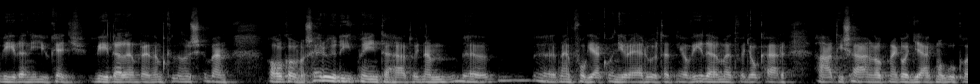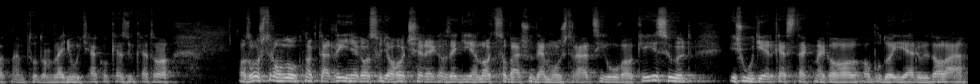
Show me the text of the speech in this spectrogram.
védeniük egy védelemre nem különösebben alkalmas erődítmény, tehát hogy nem, nem fogják annyira erőltetni a védelmet, vagy akár át is állnak, megadják magukat, nem tudom, lenyújtják a kezüket a az ostromlóknak, tehát lényeg az, hogy a hadsereg az egy ilyen nagyszabású demonstrációval készült, és úgy érkeztek meg a, a budai erőd alá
